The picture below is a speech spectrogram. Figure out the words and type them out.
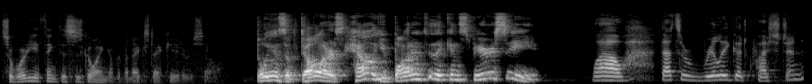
So where do you think this is going over the next decade or so? Billions of dollars? Hell, you bought into the conspiracy. Wow, that's a really good question.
